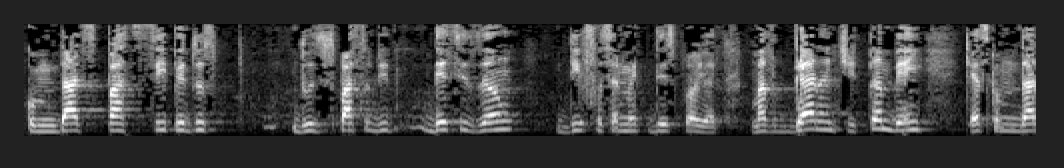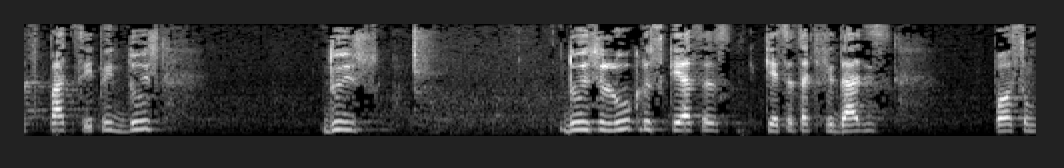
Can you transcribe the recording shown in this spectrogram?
comunidades participem dos, dos espaços de decisão de funcionamento desse projeto, mas garantir também que as comunidades participem dos dos, dos lucros que essas, que essas atividades possam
